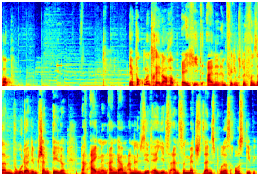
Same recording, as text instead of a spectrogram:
Hopp. Der Pokémon-Trainer Hop erhielt einen Empfehlungsbrief von seinem Bruder, dem Champ Delion. Nach eigenen Angaben analysiert er jedes einzelne Match seines Bruders ausgiebig.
